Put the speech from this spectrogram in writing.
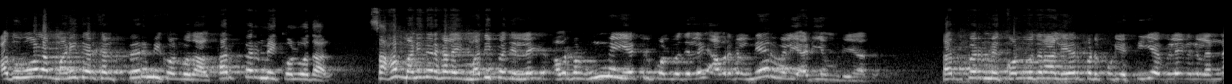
அதுபோல மனிதர்கள் பெருமை கொள்வதால் தற்பெருமை கொள்வதால் சக மனிதர்களை மதிப்பதில்லை அவர்கள் உண்மை ஏற்றுக்கொள்வதில்லை அவர்கள் நேர்வழி அடிய முடியாது. தற்பெருமை கொள்வதனால் ஏற்படக்கூடிய தீய விளைவுகள் என்ன?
